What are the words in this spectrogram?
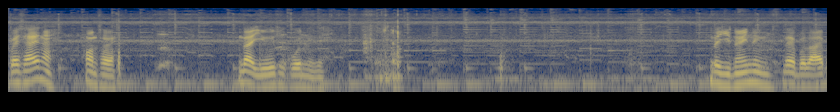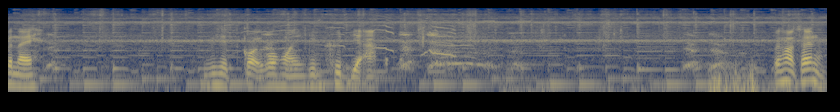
ไปใช้น่ะห่อนใส่ได้อยู่ทุกคนอยู่เลยได้อยู่น้อยหนึ่งได้บลายเปันได ไปเห็ดก่อยพอหอยกินขึ้นยาไปหอดใช่น่ะ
